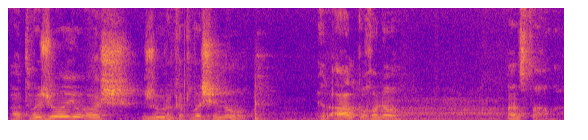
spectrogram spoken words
Atvažiuoju, aš žiūriu, kad lašinu ir alkoholio ant stalo.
